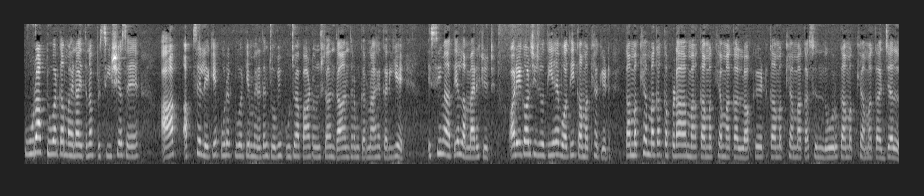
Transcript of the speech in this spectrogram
पूरा अक्टूबर का महीना इतना प्रसिशियस है, आप अब से लेके पूरे अक्टूबर के महीने तक जो भी पूजा पाठ अनुष्ठान दान धर्म करना है, करिए। इसी में आती है लव किट और एक और चीज़ होती है, वो होती है कामाख्या किट कामाख्या माँ का कपड़ा, माँ, कामाख्या माँ का लॉकेट कामाख्या माँ का सिंदूर, कामाख्या माँ का जल,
